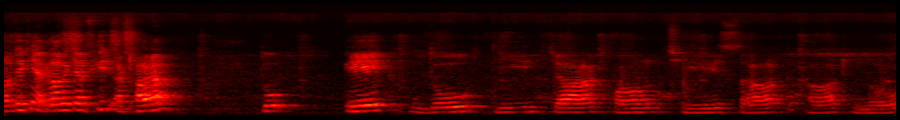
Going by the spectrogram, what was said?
अब देखिए, अगला में क्या फिर अठारह तो एक, दो, तीन, चार, पाँच छ सात, आठ, नौ,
